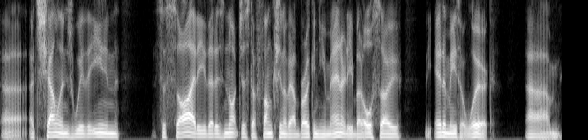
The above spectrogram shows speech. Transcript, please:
a, a challenge within society that is not just a function of our broken humanity, but also the enemies at work. Um,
